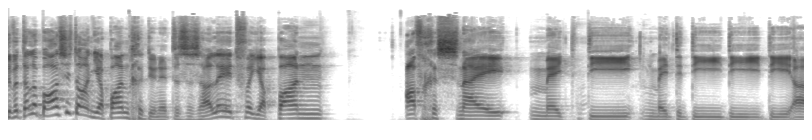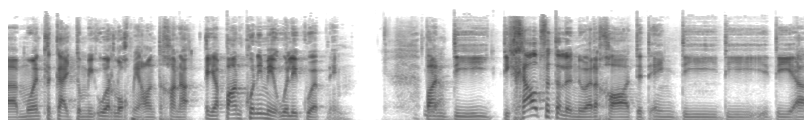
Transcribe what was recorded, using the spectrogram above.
So wat hulle basies daar in Japan gedoen het, is, is hulle het vir Japan afgesny met die met die die die, die uh moontlikheid om die oorlog mee aan te gaan. Japan kon nie meer olie koop nie. Want ja. die die geld wat hulle nodig gehad het en die die die uh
